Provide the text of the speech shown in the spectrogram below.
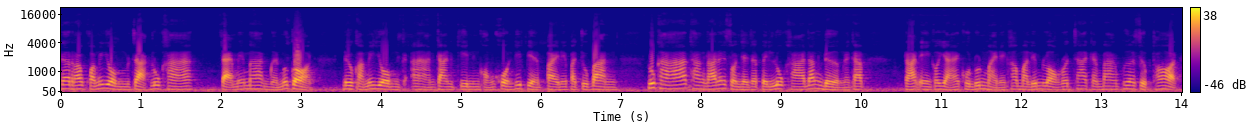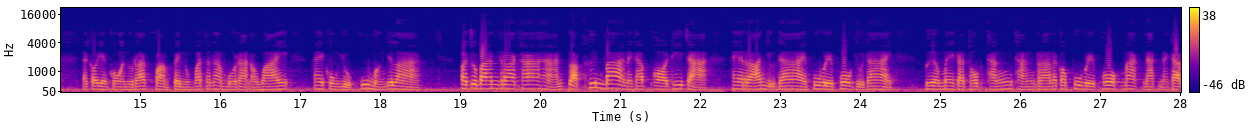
ได้รับความนิยมจากลูกค้า แต่ไม่มากเหมือนเมื่อก่อนด้วยความนิยมอาหารการกินของคนที่เปลี่ยนไปในปัจจุบัน ลูกค้าทางร้านในส่วนใหญ่จะเป็นลูกค้าดั้งเดิมนะครับร้านเองก็อยากให้คนรุ่นใหม่เนี่ยเข้ามาลิ้มลองรสชาติกันบ้างเพื่อสืบทอด และก็ยังคงอนุรักษ์ความเป็นวัฒนธรรมโบราณเอาไว้ ให้คงอยู่คู่เมืองยะลา ปัจจุบันราคาอาหารปรับขึ้นบ้างนะครับ พอที่จะให้ร้านอยู่ได้ ผู้บริโภคอยู่ได้ เพื่อไม่กระทบทั้งทางร้านและก็ผู้บริโภคมากนักนะครับ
